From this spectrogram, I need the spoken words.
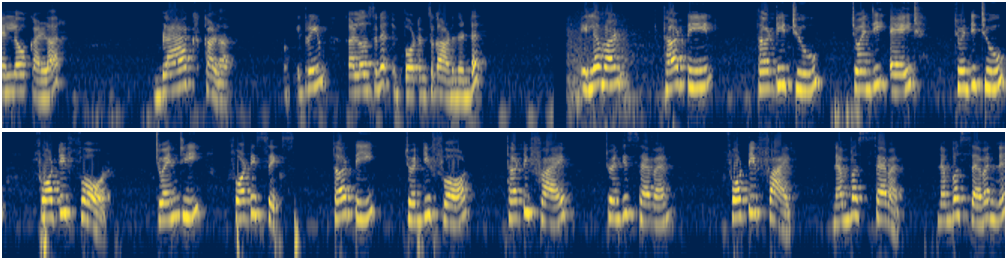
yellow colour black colour. ഇത്രയും കളേഴ്സിന് ഇമ്പോർട്ടൻസ് കാണുന്നുണ്ട്. Eleven thirteen thirty two twenty eight twenty two forty four twenty forty six thirty twenty four thirty five twenty seven forty five number seven number സെവനിന്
